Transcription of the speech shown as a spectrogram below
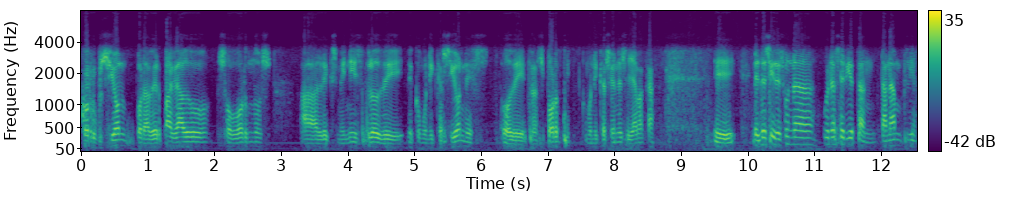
corrupción, por haber pagado sobornos al exministro de, de Comunicaciones o de Transporte, Comunicaciones se llama acá. Eh, es decir, es una, una serie tan, tan amplia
